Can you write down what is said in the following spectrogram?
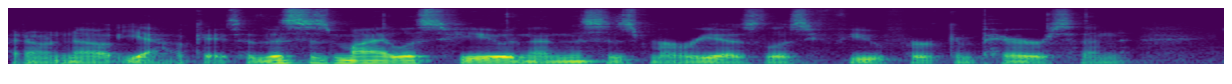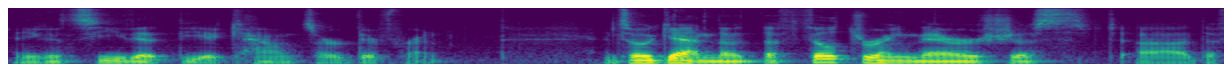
I don't know. Yeah, okay, so this is my list view, and then this is Maria's list view for comparison. And you can see that the accounts are different. And so again, the, the filtering there is just uh, the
